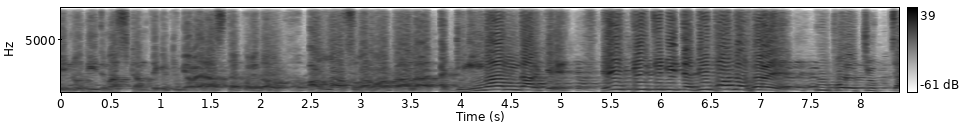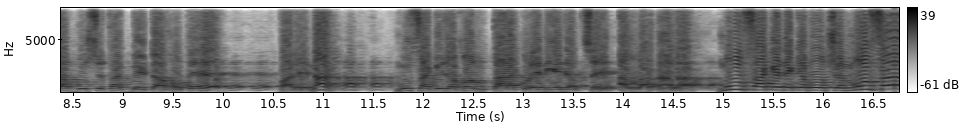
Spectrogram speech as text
এই নদীর মাঝখান থেকে তুমি আমায় রাস্তা করে দাও। আল্লাহ ইমানদারকে এই পৃথিবীতে বিপদে ফেলে উপরে চুপচাপ বসে থাকবে, এটা হতে পারে না। মুসাকে যখন তাড়া করে নিয়ে যাচ্ছে, আল্লাহ তাআলা মুসাকে ডেকে বলছেন, মুসা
